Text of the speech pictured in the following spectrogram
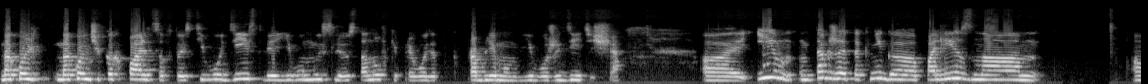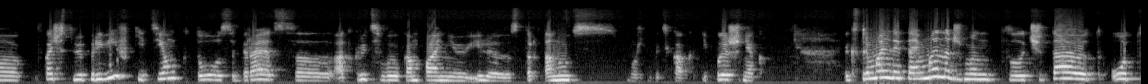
на, коль, на кончиках пальцев, то есть его действия, его мысли, установки приводят к проблемам его же детище. А, и также эта книга полезна а, в качестве прививки тем, кто собирается открыть свою компанию или стартануть, может быть, как ИПшник. Экстремальный тайм-менеджмент читают от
